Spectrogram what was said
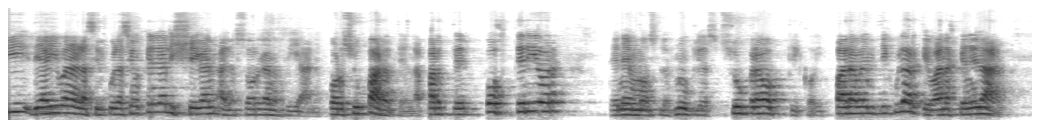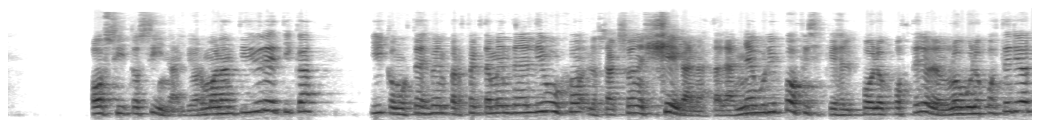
y de ahí van a la circulación general y llegan a los órganos dianos. Por su parte, en la parte posterior tenemos los núcleos supraóptico y paraventricular que van a generar oxitocina y hormona antidiurética y como ustedes ven perfectamente en el dibujo, los axones llegan hasta la neurohipófisis, que es el polo posterior, el lóbulo posterior,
